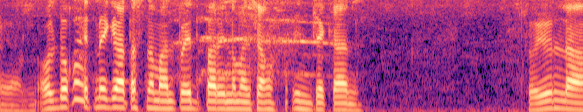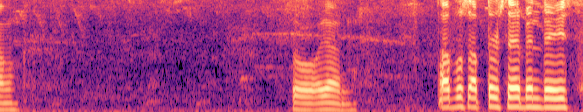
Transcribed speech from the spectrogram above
Ayan. Although kahit may gatas naman, pwede pa rin naman siyang injectan. So yun lang. So, ayan. Tapos, after 7 days,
